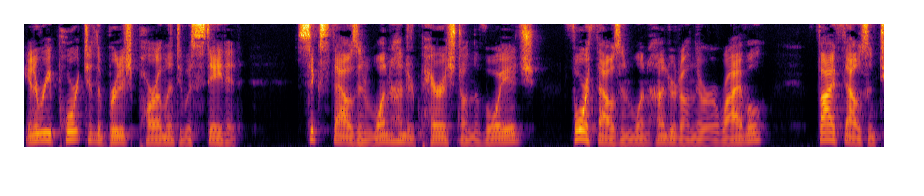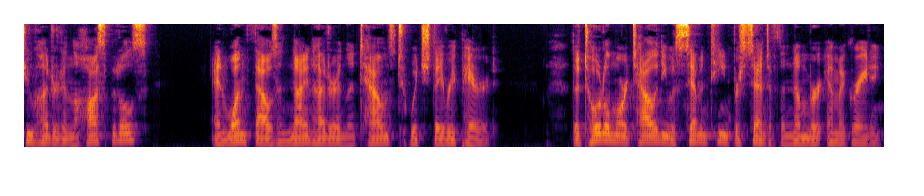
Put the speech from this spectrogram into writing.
In a report to the British Parliament, it was stated 6,100 perished on the voyage, 4,100 on their arrival, 5,200 in the hospitals, and 1,900 in the towns to which they repaired. The total mortality was 17% of the number emigrating.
